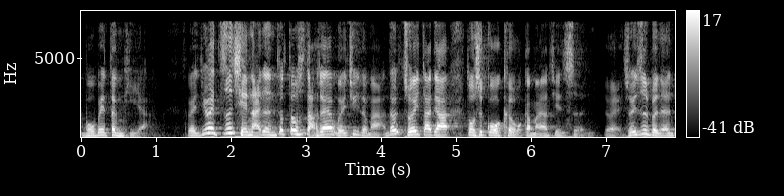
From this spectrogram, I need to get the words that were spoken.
某被邓起啊，对，因为之前来的人都都是打算要回去的嘛，那所以大家都是过客，我干嘛要建设你？对，所以日本人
